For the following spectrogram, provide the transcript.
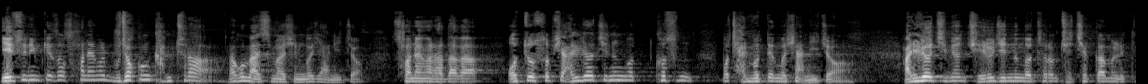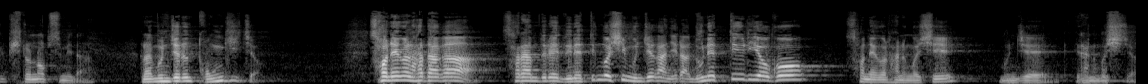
예수님께서 선행을 무조건 감추라 라고 말씀하시는 것이 아니죠. 선행을 하다가 어쩔 수 없이 알려지는 것, 그것은 뭐 잘못된 것이 아니죠. 알려지면 죄를 짓는 것처럼 죄책감을 느낄 필요는 없습니다. 그러나 문제는 동기죠. 선행을 하다가 사람들의 눈에 뜬 것이 문제가 아니라 눈에 뜨려고 선행을 하는 것이 문제라는 것이죠.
